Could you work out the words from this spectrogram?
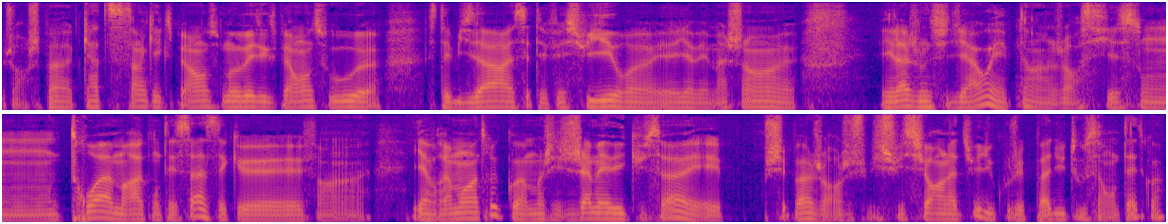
genre je sais pas, quatre, cinq expériences, mauvaises expériences où euh, c'était bizarre, elles s'étaient fait suivre, il y avait machin. et là, je me suis dit ah ouais, putain, genre si elles sont trois à me raconter ça, c'est que, enfin, il y a vraiment un truc quoi. Moi, j'ai jamais vécu ça et je sais pas, genre je suis, je suis serein là-dessus. Du coup, j'ai pas du tout ça en tête quoi.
